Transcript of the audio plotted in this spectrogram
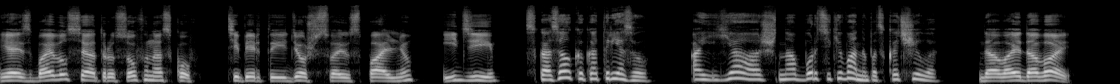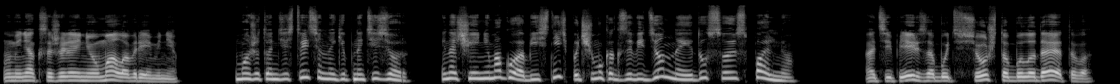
я избавился от трусов и носков. Теперь ты идешь в свою спальню. Иди. Сказал, как отрезал. А я аж на бортике ванны подскочила. Давай, давай. У меня, к сожалению, мало времени. Может, он действительно гипнотизер? Иначе я не могу объяснить, почему как заведенная иду в свою спальню. А теперь забудь все, что было до этого.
